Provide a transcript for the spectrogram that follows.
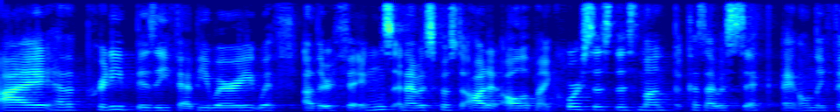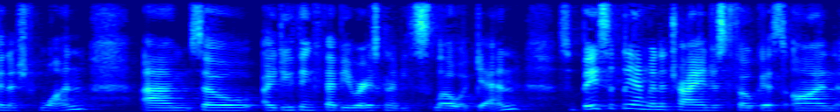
I have a pretty busy February with other things, and I was supposed to audit all of my courses this month because I was sick. I only finished one. Um, so I do think February is going to be slow again. So basically, I'm going to try and just focus on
